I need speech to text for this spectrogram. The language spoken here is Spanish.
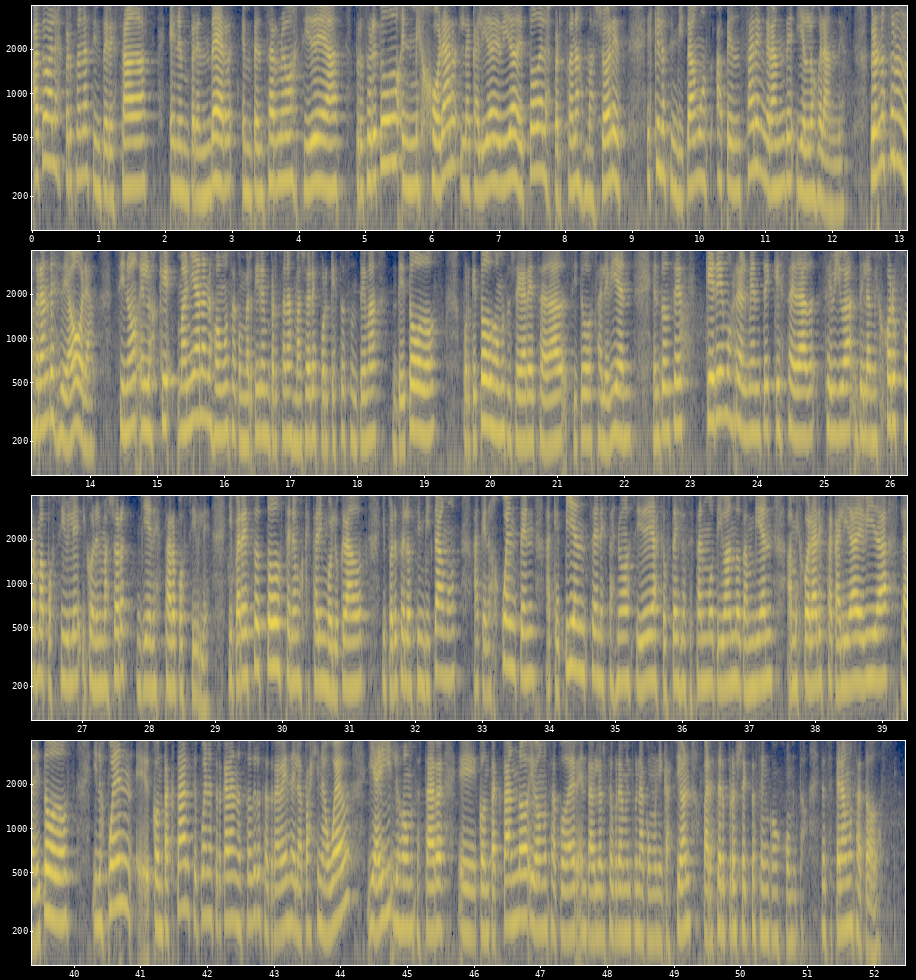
a todas las personas interesadas en emprender, en pensar nuevas ideas, pero sobre todo en mejorar la calidad de vida de todas las personas mayores, es que los invitamos a pensar en grande y en los grandes. Pero no solo en los grandes de ahora, sino en los que mañana nos vamos a convertir en personas mayores porque esto es un tema de todos, porque todos vamos a llegar a esa edad si todo sale bien. Entonces, queremos realmente que esa edad se viva de la mejor forma posible y con el mayor bienestar posible. Y para eso todos tenemos que estar involucrados y por eso los invitamos a que nos cuenten, a que piensen estas nuevas ideas que ustedes los están motivando también a mejorar esta calidad de vida, la de todos. Y nos pueden eh, contactar, se pueden acercar a nosotros a través de la página web y ahí los vamos a estar eh, contactando y vamos a poder entablar seguramente una comunicación para hacer proyectos en conjunto. Los esperamos a todos.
